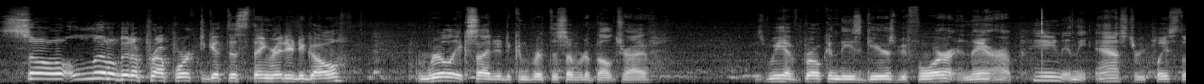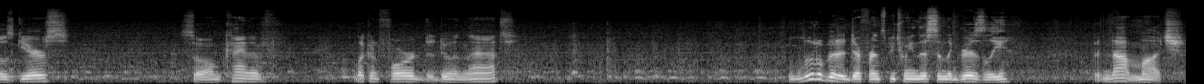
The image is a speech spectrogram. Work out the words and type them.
So, a little bit of prep work to get this thing ready to go. I'm really excited to convert this over to belt drive. Because we have broken these gears before, and they are a pain in the ass to replace those gears. So I'm kind of looking forward to doing that. A little bit of difference between this and the Grizzly, but not much.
